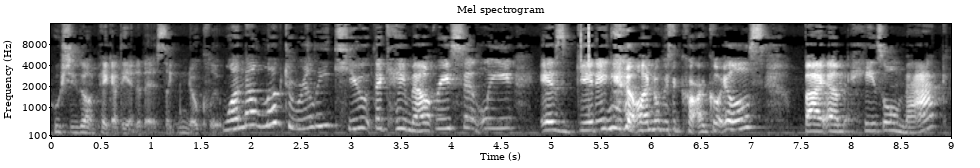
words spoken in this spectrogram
who she's gonna pick at the end of this, like no clue. One that looked really cute that came out recently is Getting It On With Gargoyles by um, Hazel Mack.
